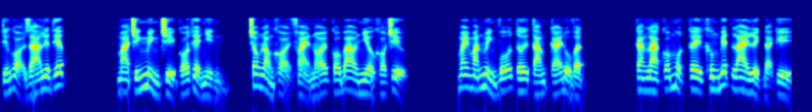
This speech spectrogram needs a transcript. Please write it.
tiếng gọi giá liên tiếp. Mà chính mình chỉ có thể nhìn, trong lòng khỏi phải nói có bao nhiêu khó chịu. May mắn mình vỗ tới tám cái đồ vật. Càng là có một cây không biết lai lịch đại kỳ.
